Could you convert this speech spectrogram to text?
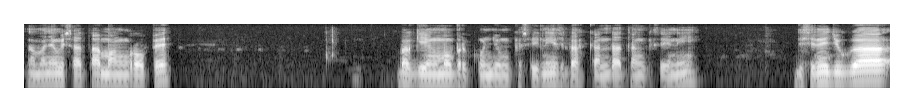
namanya wisata mangrove bagi yang mau berkunjung ke sini silahkan datang ke sini. Di sini juga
